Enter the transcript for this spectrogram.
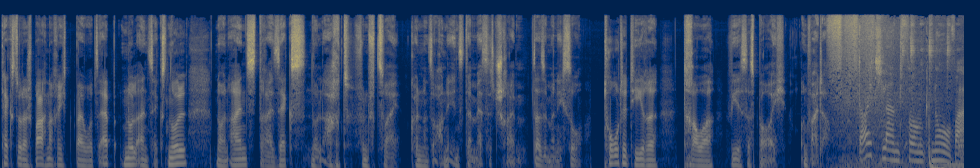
Text- oder Sprachnachricht bei WhatsApp 0160 9136 0852. Können uns auch eine Insta-Message schreiben. Da sind wir nicht so. Tote Tiere, Trauer, wie ist das bei euch? Und weiter. Deutschlandfunk Nova.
